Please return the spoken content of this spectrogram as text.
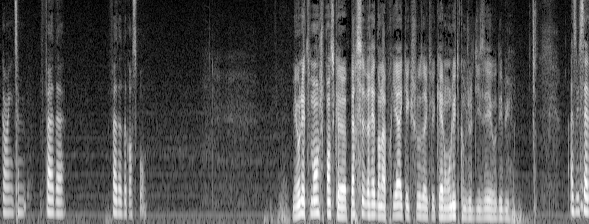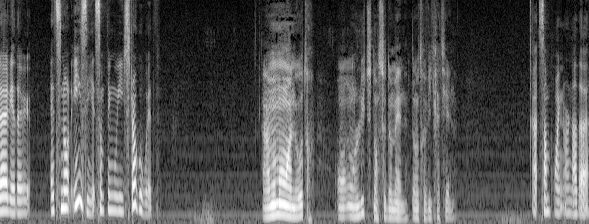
going to further, further the gospel. Mais honnêtement, je pense que persévérer dans la prière est quelque chose avec lequel on lutte, comme je le disais au début. As we said earlier, though, it's not easy, it's something we struggle with. À un moment ou à un autre, on, on lutte dans ce domaine, dans notre vie chrétienne. At some point or another,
